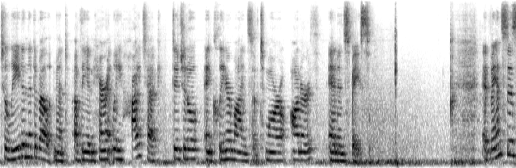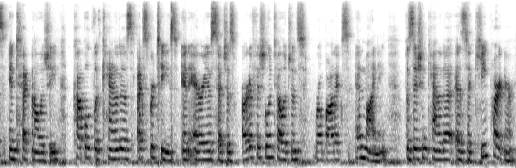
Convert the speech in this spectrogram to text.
to lead in the development of the inherently high tech, digital, and cleaner mines of tomorrow on Earth and in space. Advances in technology, coupled with Canada's expertise in areas such as artificial intelligence, robotics, and mining, position Canada as a key partner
